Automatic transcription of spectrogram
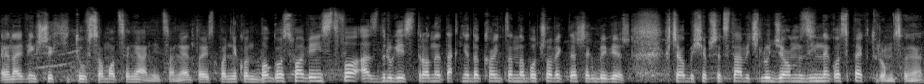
e, największych hitów są oceniani, co nie? To jest poniekąd błogosławieństwo, a z drugiej strony tak nie do końca, no bo człowiek też jakby, wiesz, chciałby się przedstawić ludziom z innego spektrum, co nie?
